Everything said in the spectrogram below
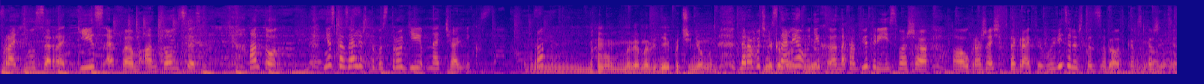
продюсер Kiss FM Антон Цеслик. Антон, мне сказали, что вы строгий начальник. Это правда? Ну, наверное, видней подчиненным. На рабочем Мне столе у нет. них э, на компьютере есть ваша э, угрожающая фотография. Вы видели, что это за Да, фотка? да, Расскажите, да,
